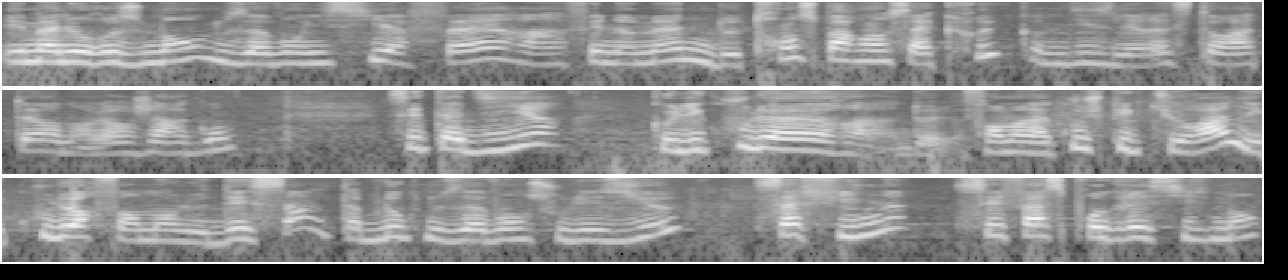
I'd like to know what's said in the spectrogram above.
Et malheureusement, nous avons ici affaire à un phénomène de transparence accrue, comme disent les restaurateurs dans leur jargon, c'est-à-dire que les couleurs formant la couche picturale, les couleurs formant le dessin, le tableau que nous avons sous les yeux, s'affinent, s'effacent progressivement,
